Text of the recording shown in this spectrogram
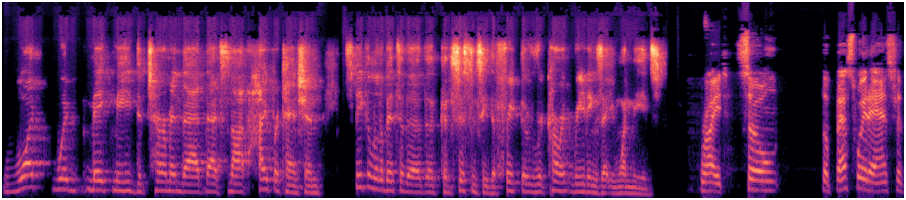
What would make me determine that that's not hypertension? Speak a little bit to the the consistency, the freak, the recurrent readings that one needs. Right. So the best way to answer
